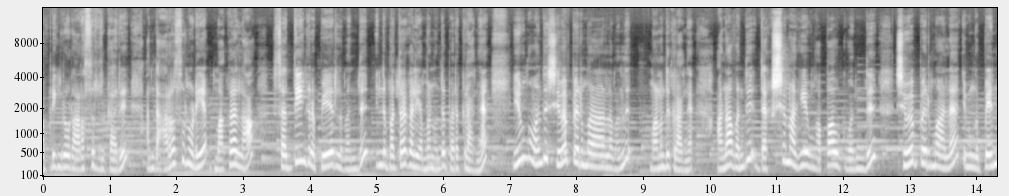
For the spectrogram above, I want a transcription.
அப்படிங்கிற ஒரு அரசர் இருக்கார். அந்த அரசனுடைய மகளாக சத்திங்கிற பேரில் வந்து இந்த பத்ரகாளி அம்மன் வந்து பிறக்கிறாங்க. இவங்க வந்து சிவபெருமாளை வந்து மணந்துக்கிறாங்க. ஆனால் வந்து தக்ஷன் ஆகிய இவங்க அப்பாவுக்கு வந்து சிவபெருமாளை இவங்க பெண்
